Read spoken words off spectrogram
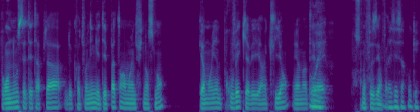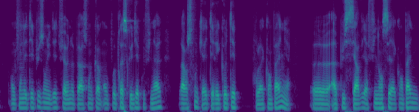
pour nous, cette étape-là de crowdfunding n'était pas tant un moyen de financement qu'un moyen de prouver qu'il y avait un client et un intérêt Ouais. pour ce qu'on faisait en fait. Ouais, c'est ça, ok. Donc on était plus dans l'idée de faire une opération de com. On peut presque dire qu'au final, l'argent qui a été récolté pour la campagne euh, a plus servi à financer la campagne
